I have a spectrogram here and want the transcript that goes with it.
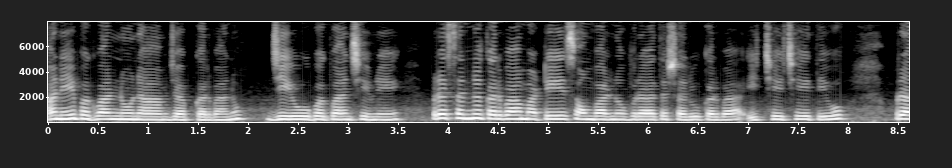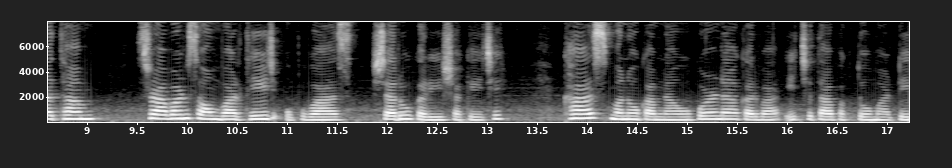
અને ભગવાનનું નામ જપ કરવાનું. જેઓ ભગવાન શિવને પ્રસન્ન કરવા માટે સોમવારનું વ્રત શરૂ કરવા ઈચ્છે છે, તેઓ પ્રથમ શ્રાવણ સોમવારથી જ ઉપવાસ શરૂ કરી શકે છે. ખાસ મનોકામનાઓ પૂર્ણ કરવા ઈચ્છતા ભક્તો માટે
